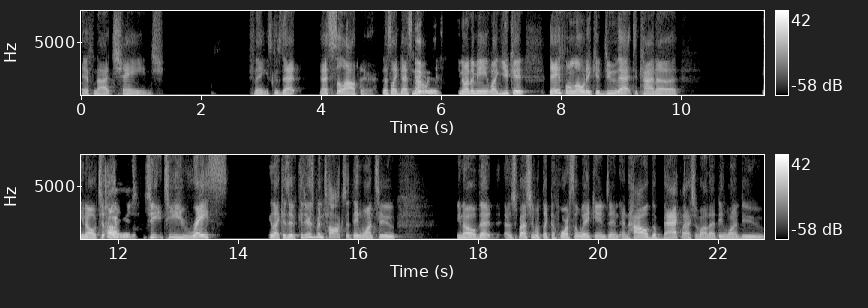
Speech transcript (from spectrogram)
if not change things, because that that's still out there. That's like that's not you know what I mean? Like you could Dave Filoni could do that to kind of you know to almost- to to erase like because because there's been talks that they want to you know that especially with like the force awakens and and how the backlash of all that they want to do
